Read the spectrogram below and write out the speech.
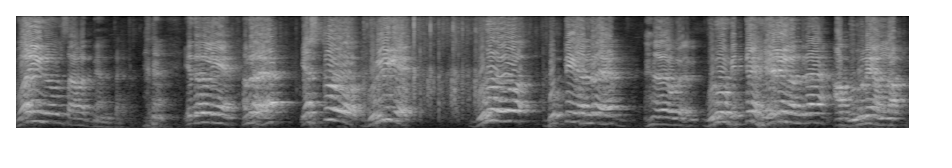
ವೈರಿಗಳು ಸರ್ವಜ್ಞ ಅಂತ. ಇದರಲ್ಲಿ ಅಂದ್ರೆ ಎಷ್ಟು ಗುರುವಿಗೆ ಗುರು ಬುದ್ಧಿ ಅಂದ್ರೆ, ಗುರು ವಿದ್ಯೆ ಹೇಳಿಲ್ಲ ಅಂದ್ರೆ ಆ ಗುರುನೇ ಅಲ್ಲ.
